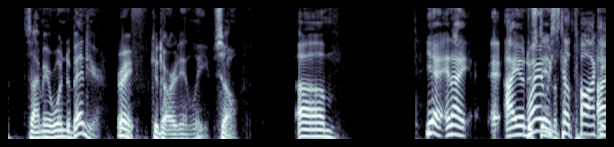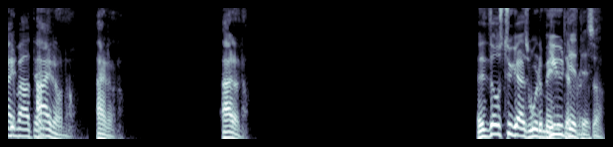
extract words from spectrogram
Samir wouldn't have been here Right. if Kadary didn't leave. So, um, yeah, and I I understand. Why are we the- still talking I, about this? I don't know. I don't know. I don't know. Uh, Those two guys would have made You a did difference. this. though.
